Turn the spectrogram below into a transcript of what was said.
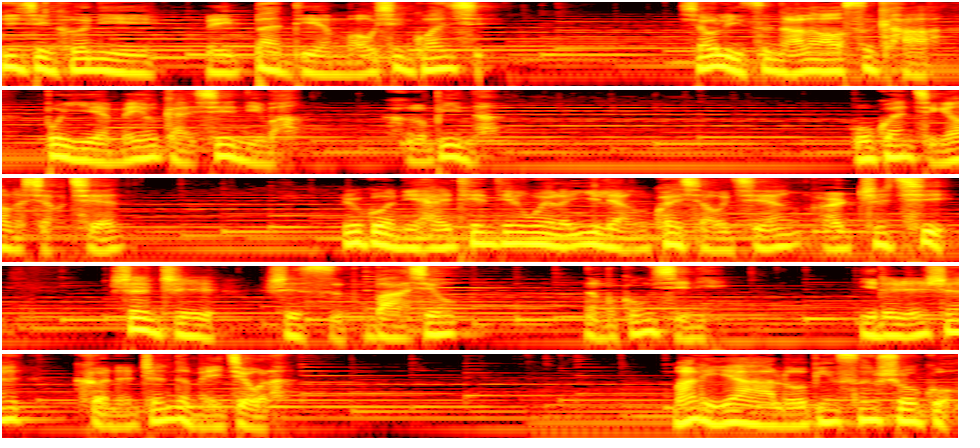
毕竟和你没半点毛线关系。小李子拿了奥斯卡，不也没有感谢你吗？何必呢？无关紧要的小钱。如果你还天天为了一两块小钱而置气，甚至是死不罢休，那么恭喜你，你的人生可能真的没救了。玛里亚·罗宾森说过：“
